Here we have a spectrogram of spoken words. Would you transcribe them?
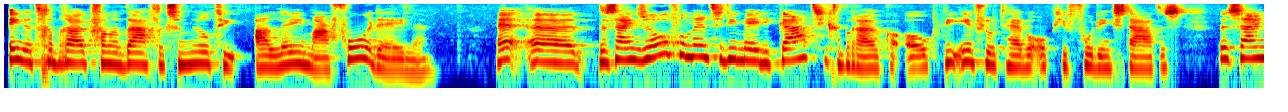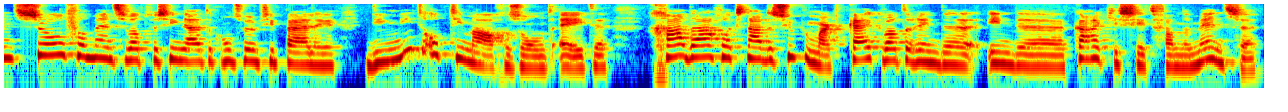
in het gebruik van een dagelijkse multi alleen maar voordelen. Eh, er zijn zoveel mensen die medicatie gebruiken ook, die invloed hebben op je voedingsstatus. Er zijn zoveel mensen, wat we zien uit de consumptiepeilingen, die niet optimaal gezond eten. Ga dagelijks naar de supermarkt, kijk wat er in de, in de karretjes zit van de mensen.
